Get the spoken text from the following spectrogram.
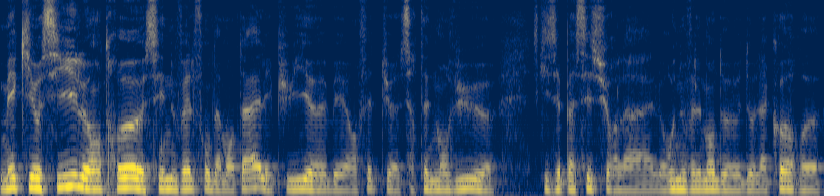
mais qui oscille entre ces nouvelles fondamentales. Et puis, euh, ben, en fait, tu as certainement vu euh, ce qui s'est passé sur le renouvellement de, l'accord euh,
